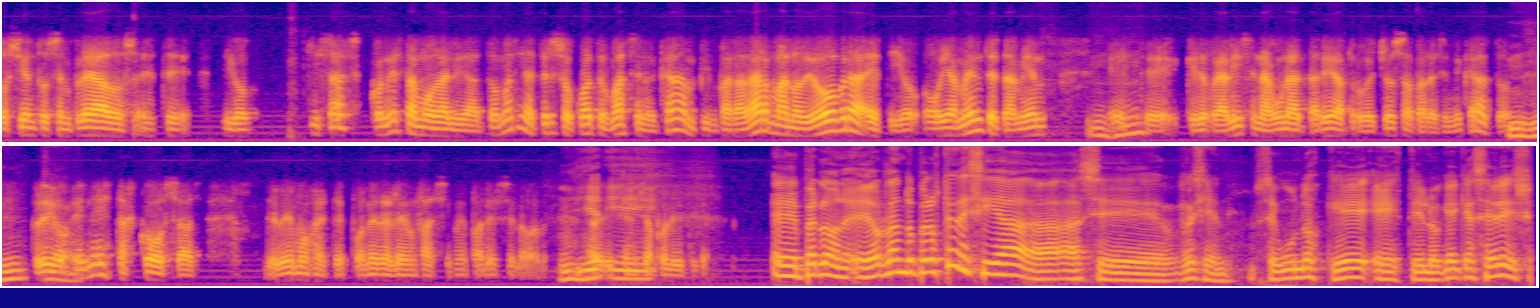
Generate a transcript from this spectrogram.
200 empleados, este, digo, quizás con esta modalidad tomaría tres o cuatro más en el camping para dar mano de obra este, y obviamente también este, que realicen alguna tarea provechosa para el sindicato. Pero digo, en estas cosas debemos este, poner el énfasis, me parece, la, la política. Eh, perdón, eh, Orlando, pero usted decía hace recién segundos que este, lo que hay que hacer es,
